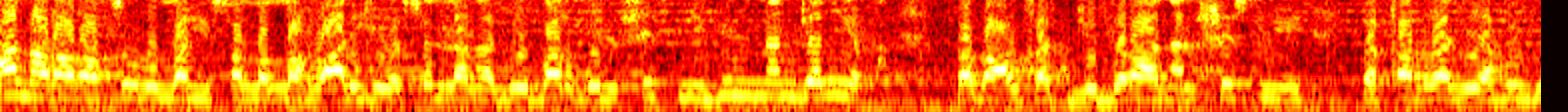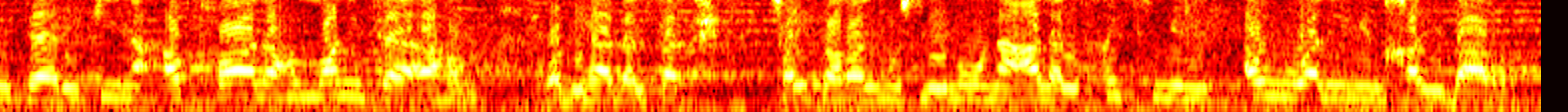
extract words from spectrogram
أمر رسول الله صلى الله عليه وسلم بضرب الحصن بالمنجنيق فضعفت جدران الحصن ففر اليهود تاركين أطفالهم ونساءهم. وبهذا الفتح سيطر المسلمون على القسم الأول من خيبر.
